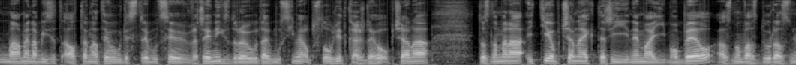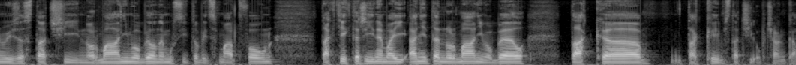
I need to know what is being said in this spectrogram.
máme nabízet alternativu k distribuci veřejných zdrojů, tak musíme obsloužit každého občana. To znamená i ti občané, kteří nemají mobil, a znova zdůrazňuji, že stačí normální mobil, nemusí to být smartphone, tak ti, kteří nemají ani ten normální mobil, tak, eh, tak jim stačí občanka.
